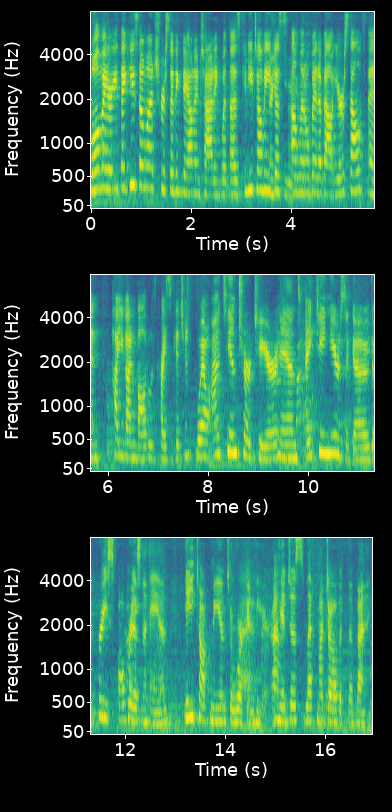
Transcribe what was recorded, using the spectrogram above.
Well, Mary, thank you so much for sitting down and chatting with us. Can you tell me Thank just you. a little bit about yourself and how you got involved with Christ Kitchen? Well, I attend church here, mm-hmm. and 18 years ago, the priest, Paul Bresnahan, he talked me into working here. I uh-huh. had just left my job at the bank.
